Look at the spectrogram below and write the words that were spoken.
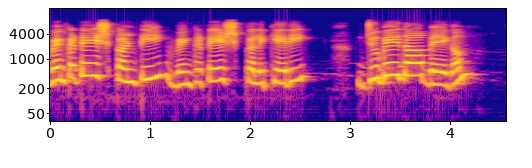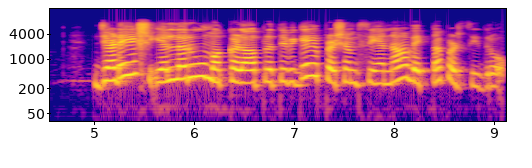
ವೆಂಕಟೇಶ್ ಕಂಟಿ ವೆಂಕಟೇಶ್ ಕಲಿಕೇರಿ, ಜುಬೇದಾ ಬೇಗಂ, ಜಡೇಶ್ ಎಲ್ಲರೂ ಮಕ್ಕಳ ಪ್ರತಿಭೆಗೆ ಪ್ರಶಂಸೆಯನ್ನು ವ್ಯಕ್ತಪಡಿಸಿದರು.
